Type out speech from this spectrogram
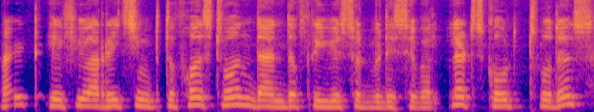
right? If you are reaching to the first one then the previous should be disabled let's go through this.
